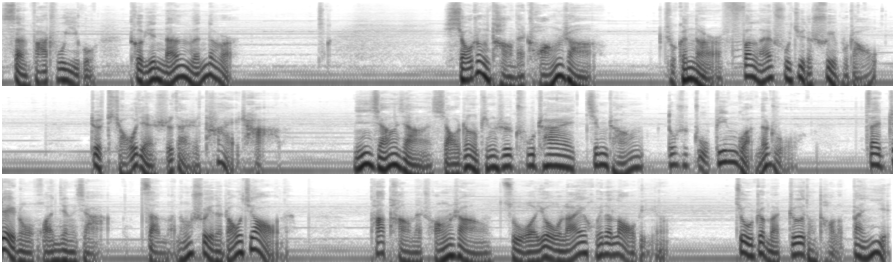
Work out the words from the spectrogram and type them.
散发出一股特别难闻的味儿。小郑躺在床上，就跟那儿翻来覆去的睡不着，这条件实在是太差了。您想想，小郑平时出差经常都是住宾馆的主，在这种环境下怎么能睡得着觉呢？他躺在床上左右来回的烙饼，就这么折腾到了半夜。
